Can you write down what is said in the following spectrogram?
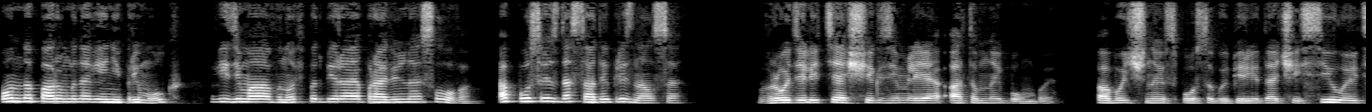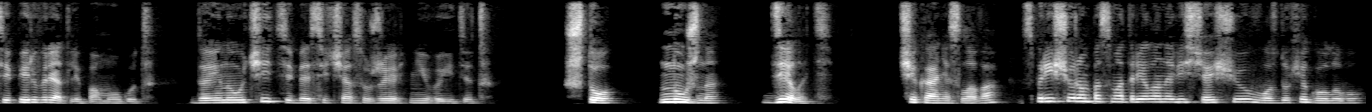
Он на пару мгновений примолк, видимо, вновь подбирая правильное слово, а после с досадой признался. «Вроде летящей к земле атомной бомбы. Обычные способы передачи силы теперь вряд ли помогут. Да и научить тебя сейчас уже не выйдет. Что нужно делать? Чеканя слова, с прищуром посмотрела на висящую в воздухе голову.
